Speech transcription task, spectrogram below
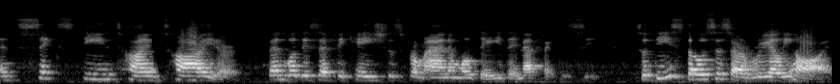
and 16 times higher than what is efficacious from animal data in efficacy. So these doses are really high.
